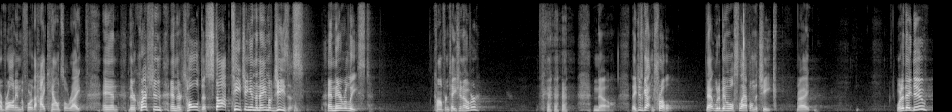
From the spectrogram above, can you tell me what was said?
are brought in before the high council, right? And they're questioned and they're told to stop teaching in the name of Jesus. And they're released. Confrontation over? no. They just got in trouble. That would have been a little slap on the cheek, right? What did they do?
